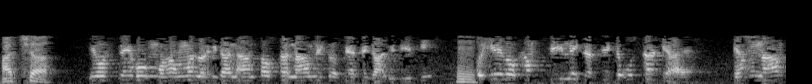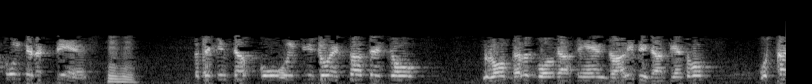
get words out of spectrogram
اچھا۔ کہ اس نے وہ محمد لڑکی کا نام تھا اس کا نام لے کے کیسے گالی دی تھی۔ تو یہ لوگ ہم فیل نہیں کرتے کہ اس کا کیا ہے کہ ہم نام تو ان کے رکھتے ہیں۔ لیکن جب وہ ان کی جو ایسا سے جو لوگ غلط بول جاتے ہیں، گالی دی جاتی ہیں، تو وہ اس کا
